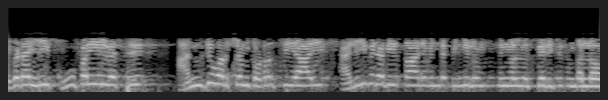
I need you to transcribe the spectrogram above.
ഇവിടെ ഈ കൂഫയിൽ വെച്ച് അഞ്ചു വർഷം തുടർച്ചയായി അലീബിൻ അബി താലിബിന്റെ പിന്നിലും നിങ്ങൾ നിസ്കരിച്ചിട്ടുണ്ടല്ലോ.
